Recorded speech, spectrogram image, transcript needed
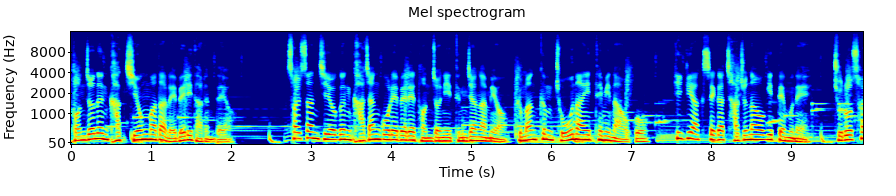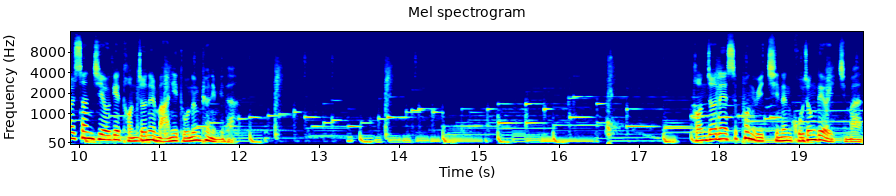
던전은 각 지역마다 레벨이 다른데요. 설산 지역은 가장 고레벨의 던전이 등장하며 그만큼 좋은 아이템이 나오고 희귀 악세가 자주 나오기 때문에 주로 설산 지역의 던전을 많이 도는 편입니다. 던전의 스폰 위치는 고정되어 있지만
